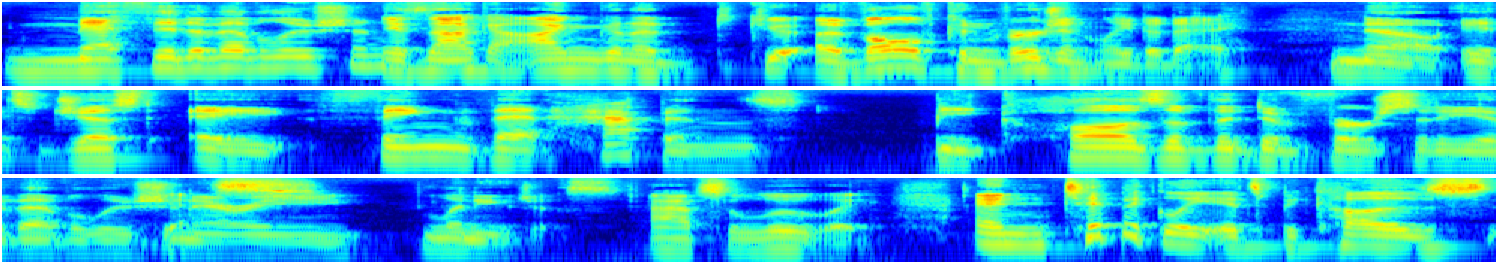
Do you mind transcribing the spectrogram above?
method of evolution. It's not, I'm going to evolve convergently today. no, it's just a thing that happens because of the diversity of evolutionary lineages. Absolutely. And typically it's because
